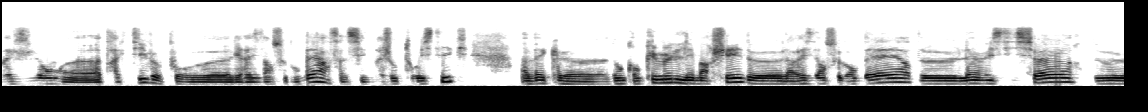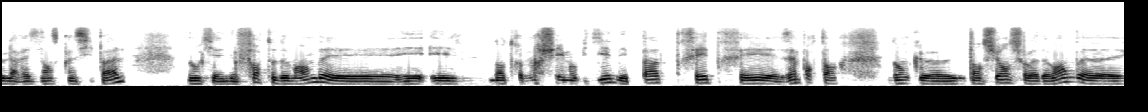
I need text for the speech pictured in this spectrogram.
région euh, attractive pour euh, les résidents secondaires. Ça, c'est une région touristique. Avec donc, on cumule les marchés de la résidence secondaire, de l'investisseur, de la résidence principale. Donc, il y a une forte demande et, notre marché immobilier n'est pas très très important. Donc euh, une tension sur la demande, euh,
